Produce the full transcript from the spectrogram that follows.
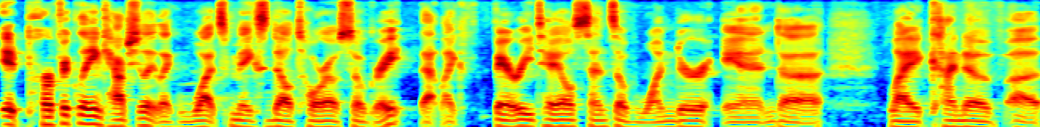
it perfectly encapsulate like what makes Del Toro so great. That like fairy tale sense of wonder and uh, like kind of uh,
